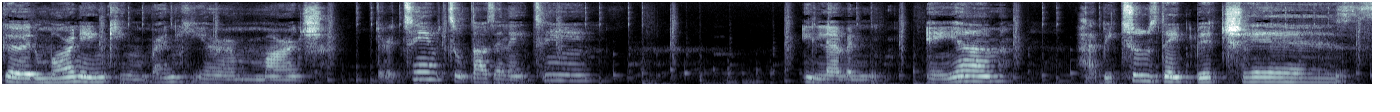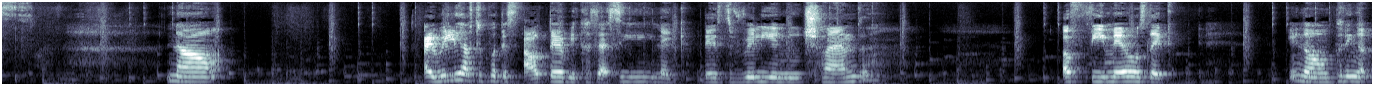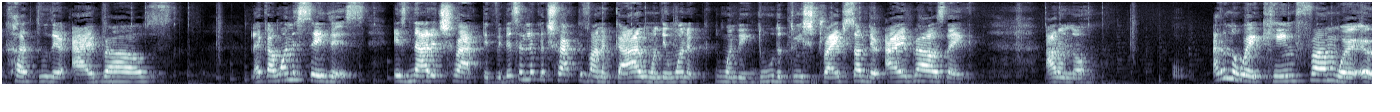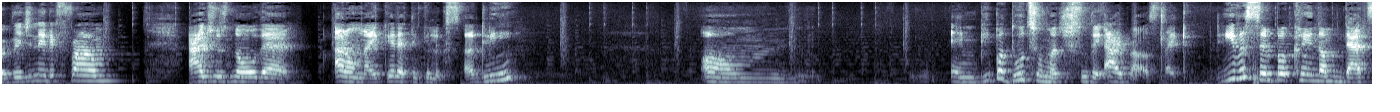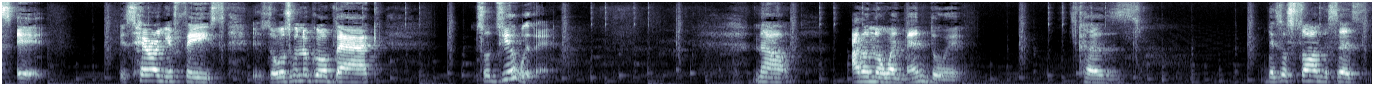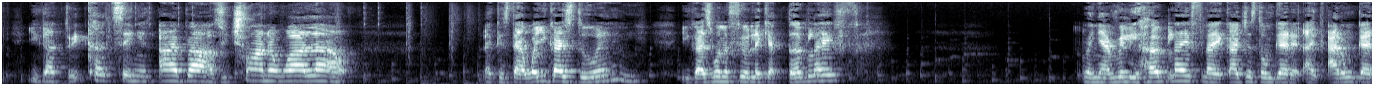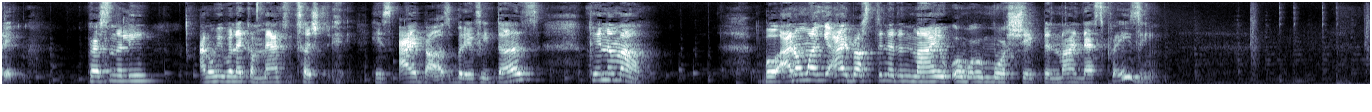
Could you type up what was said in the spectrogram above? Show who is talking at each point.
Speaker 1: Good morning, King Bren here, March 13th, 2018, 11 a.m. Happy Tuesday, bitches. Now, I really have to put this out there because I see like there's really a new trend of females like you know putting a cut through their eyebrows like I want to say this is not attractive. It doesn't look attractive on a guy when they want to when they do the three stripes on their eyebrows. Like I don't know. I don't know where it came from, where it originated from. I just know that I don't like it. I think it looks ugly. Um, and people do too much to their eyebrows. Like, leave it simple, clean them. That's it. It's hair on your face. It's always gonna go back. So deal with it. Now, I don't know why men do it. Because there's a song that says, You got three cuts in your eyebrows. You're trying to wild out. Like, is that what you guys doing? You guys want to feel like a thug life? When you really hug life? Like, I just don't get it. Like, I don't get it. Personally, I don't even like a man to touch his eyebrows. But if he does, clean them out. But I don't want your eyebrows thinner than mine or more shaped than mine. That's crazy.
